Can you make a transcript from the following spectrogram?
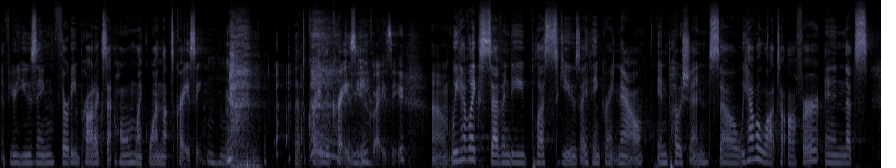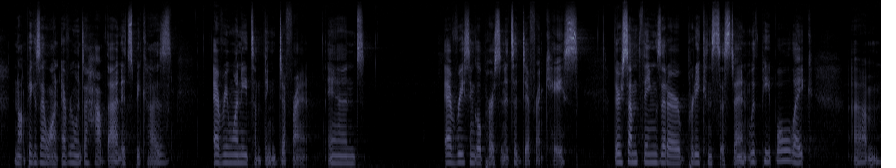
If you're using 30 products at home, like one, that's crazy. that's crazy, crazy. crazy. Um, we have like 70 plus SKUs, I think, right now in Potion. So we have a lot to offer. And that's not because I want everyone to have that, it's because everyone needs something different. And every single person, it's a different case. There's some things that are pretty consistent with people, like um,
